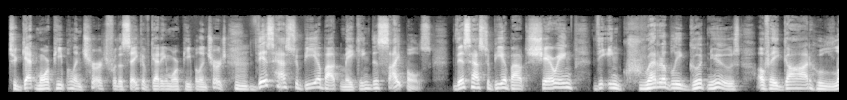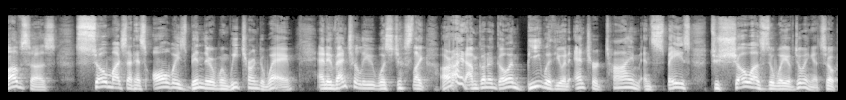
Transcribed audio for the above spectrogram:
to get more people in church for the sake of getting more people in church. Mm. This has to be about making disciples. This has to be about sharing the incredibly good news of a God who loves us so much that has always been there when we turned away and eventually was just like, all right, I'm going to go and be with you and enter time and space to show us the way of doing it. So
